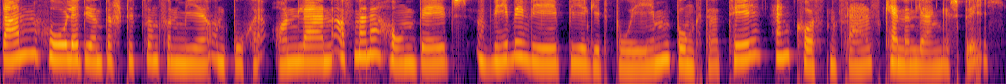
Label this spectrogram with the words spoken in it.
dann hole die Unterstützung von mir und buche online auf meiner Homepage www.birgitboehm.at ein kostenfreies Kennenlerngespräch.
